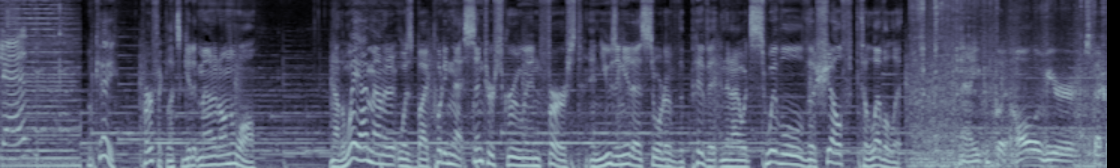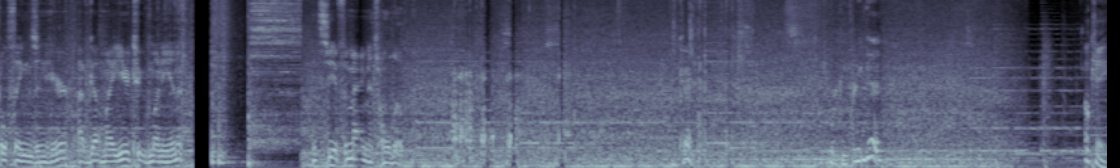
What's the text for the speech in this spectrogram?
Like? Okay, perfect. Let's get it mounted on the wall. Now the way I mounted it was by putting that center screw in first and using it as sort of the pivot and then I would swivel the shelf to level it. Now you can put all of your special things in here. I've got my YouTube money in it. Let's see if the magnets hold up. Okay. Working pretty good. Okay,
